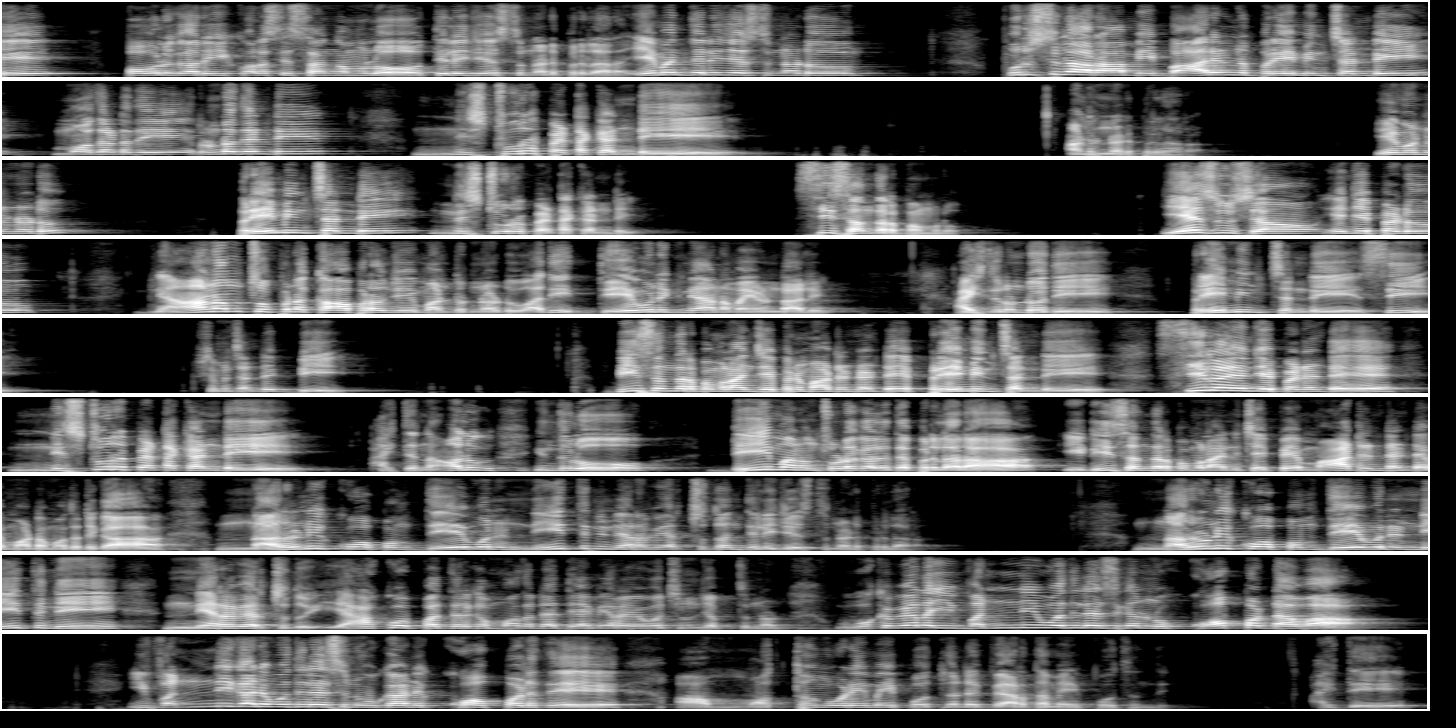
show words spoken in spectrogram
పౌలు గారు ఈ కొలసి సంఘంలో తెలియజేస్తున్నాడు పిల్లరా. ఏమని తెలియజేస్తున్నాడు? పురుషులారా మీ భార్యను ప్రేమించండి. మొదటిది రెండోది ఏంటి? నిష్ఠూర పెట్టకండి అంటున్నాడు పిల్లరా. ఏమంటున్నాడు? ప్రేమించండి నిష్ఠూర పెట్టకండి. సి సందర్భంలో. ఏ చూసాం ఏం చెప్పాడు? జ్ఞానం చొప్పున కాపురం చేయమంటున్నాడు. అది దేవుని జ్ఞానమై ఉండాలి. అయితే రెండోది ప్రేమించండి సి. క్షమించండి బి. బి సందర్భంలో ఆయన చెప్పిన మాట ఏంటంటే ప్రేమించండి. సిలో ఏం చెప్పాడంటే నిష్ఠూర పెట్టకండి. అయితే నాలుగు ఇందులో డి మనం చూడగలిగితే పిల్లరా ఈ డి సందర్భంలో ఆయన చెప్పే మాట ఏంటంటే మొట్టమొదటిగా నరుని కోపం దేవుని నీతిని నెరవేర్చదు అని తెలియజేస్తున్నాడు పిల్లరా. నరుని కోపం దేవుని నీతిని నెరవేర్చదు. యాకో పత్రిక మొదటి అధ్యాయం ఇరవై వచ్చిన చెప్తున్నాడు. ఒకవేళ ఇవన్నీ వదిలేసి కానీ నువ్వు కోపడ్డావా ఇవన్నీ కానీ వదిలేసి నువ్వు కానీ కోప్పడితే ఆ మొత్తం కూడా ఏమైపోతుందంటే వ్యర్థమైపోతుంది. అయితే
